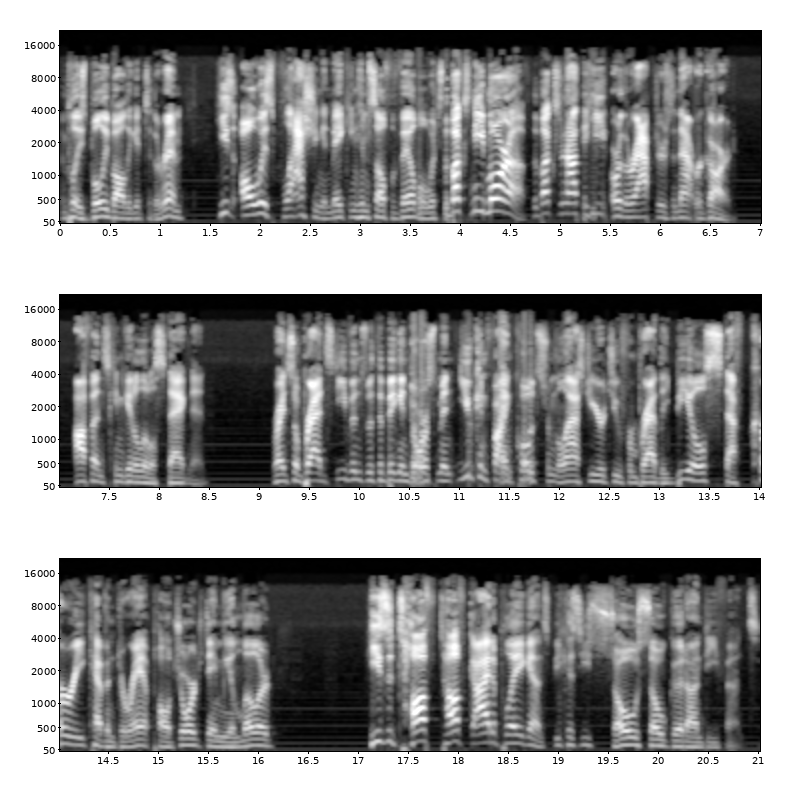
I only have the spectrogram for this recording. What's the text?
and plays bully ball to get to the rim. He's always flashing and making himself available, which the Bucks need more of. The Bucks are not the Heat or the Raptors in that regard. Offense can get a little stagnant. Right, so Brad Stevens with the big endorsement. You can find quotes from the last year or two from Bradley Beal, Steph Curry, Kevin Durant, Paul George, Damian Lillard. He's a tough, tough guy to play against because he's so, so good on defense.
